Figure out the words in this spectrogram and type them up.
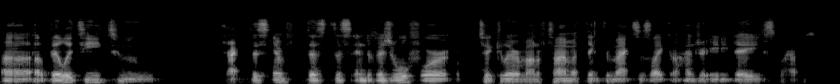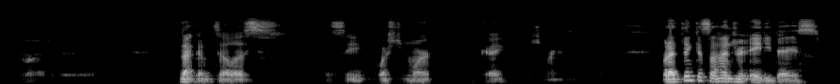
uh, ability to track this this this individual for a particular amount of time. I think the max is like 180 days. What happens? It's not going to tell us. Let's see. Question mark. Okay. Question mark. But I think it's 180 days.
